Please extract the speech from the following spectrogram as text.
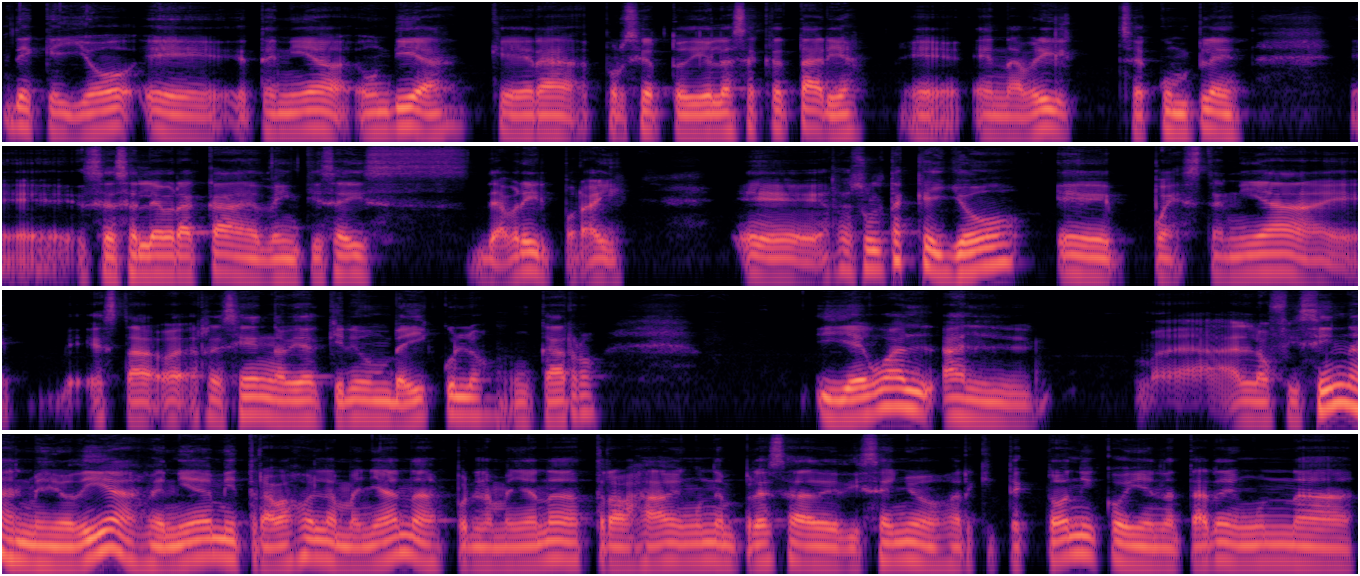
de que yo tenía un día, que era, por cierto, Día de la Secretaria, en abril se cumple, se celebra acá el 26 de abril, por ahí. Eh, resulta que yo, eh, pues tenía, eh, estaba, recién había adquirido un vehículo, un carro, y llego al, a la oficina al mediodía, venía de mi trabajo en la mañana, por la mañana trabajaba en una empresa de diseño arquitectónico y en la tarde en una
